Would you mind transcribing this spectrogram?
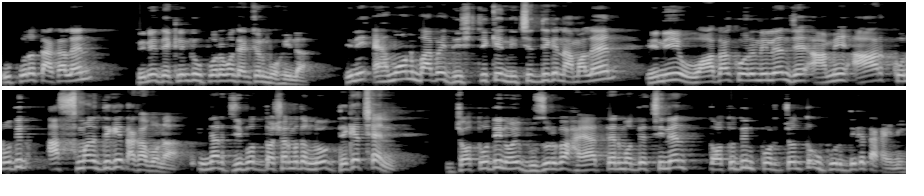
উপরে তাকালেন, তিনি দেখলেন কি উপরের মধ্যে একজন মহিলা। ইনি এমনভাবে দৃষ্টিকে নিচের দিকে নামালেন, ইনি ওয়াদা করে নিলেন যে আমি আর কোনোদিন আসমানের দিকে তাকাবো না। ইনার জীবদ্দশার মধ্যে লোক দেখেছেন? যতদিন ওই বুজুর্গ হায়াতের মধ্যে ছিলেন, ততদিন পর্যন্ত উপরের দিকে তাকায়নি।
